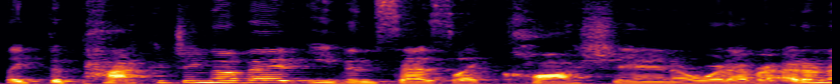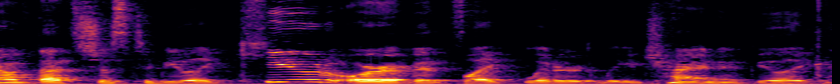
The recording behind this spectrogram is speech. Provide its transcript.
like the packaging of it even says like caution or whatever. I don't know if that's just to be like cute or if it's like literally trying to be like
